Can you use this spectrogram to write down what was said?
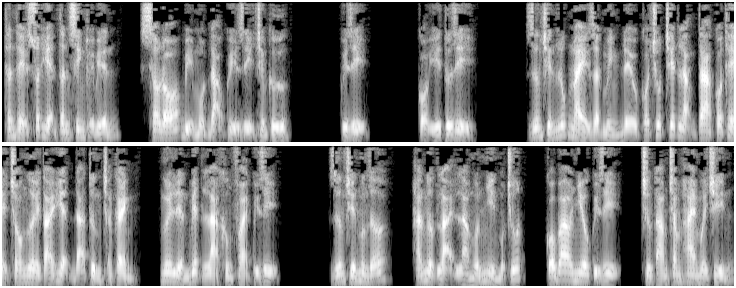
thân thể xuất hiện tân sinh thủy biến, sau đó bị một đạo quỷ dị chiếm cứ. Quỷ dị? Có ý tứ gì? Dương chiến lúc này giật mình đều có chút chết lặng, ta có thể cho ngươi tái hiện đã từng chẳng cảnh, ngươi liền biết là không phải quỷ dị. Dương chiến mừng rỡ, hắn ngược lại là muốn nhìn một chút, có bao nhiêu quỷ dị? Chương 829.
